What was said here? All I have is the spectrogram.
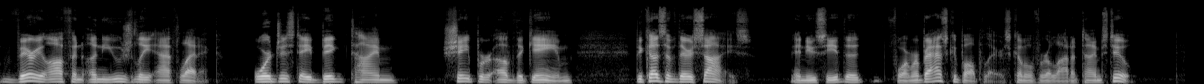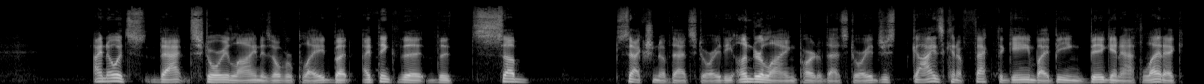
very often unusually athletic or just a big time shaper of the game because of their size. And you see the former basketball players come over a lot of times too. I know it's that storyline is overplayed, but I think the the subsection of that story, the underlying part of that story, just guys can affect the game by being big and athletic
